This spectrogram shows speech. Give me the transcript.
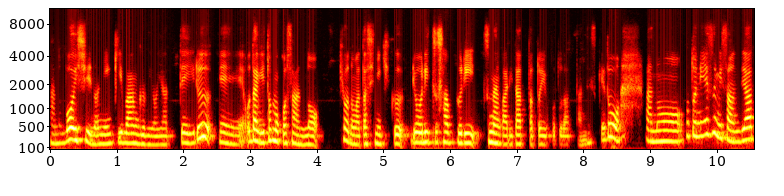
あの Voicy の人気番組をやっている、えー、小田木智子さんの今日の私に聞く両立サプリつながりだったということだったんですけど、あの、本当に江住さん出会っ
